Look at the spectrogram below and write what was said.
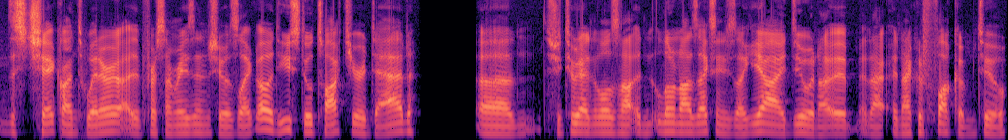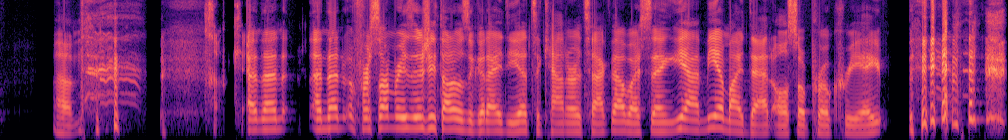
this chick on Twitter uh, for some reason she was like, "Oh, do you still talk to your dad?" Um, she tweeted at Lil Nas, Lil Nas X and he's like, "Yeah, I do, and I and I and I could fuck him too." Um, Okay. and then and then for some reason she thought it was a good idea to counterattack that by saying, "Yeah, me and my dad also procreate." and then, and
